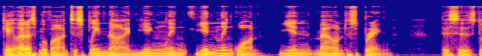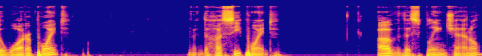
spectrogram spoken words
Okay, let us move on to spleen 9, yin, ling, yin ling guan, yin mound spring. This is the water point the He-sea point of the spleen channel,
